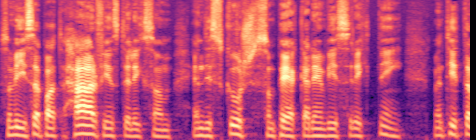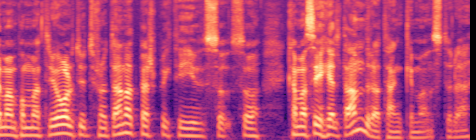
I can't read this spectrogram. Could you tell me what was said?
som visar på att här finns det liksom en diskurs som pekar i en viss riktning. Men tittar man på materialet utifrån ett annat perspektiv så, så kan man se helt andra tankemönster där.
